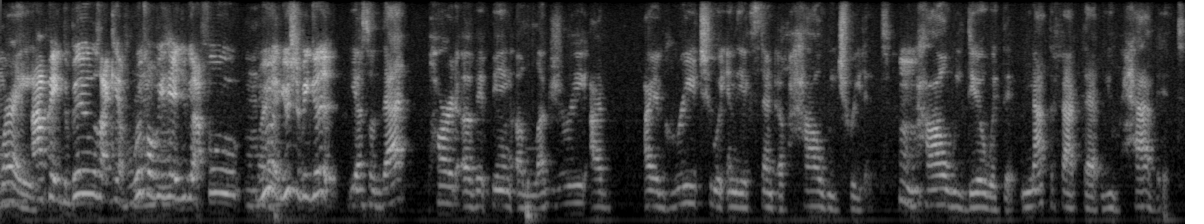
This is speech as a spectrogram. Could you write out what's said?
Right. I paid the bills. I kept a roof over your Mhm. head. You got food. You you should be good. Yeah, so that part of it being a luxury, I I agree to it in the extent of how we treat it, Mm. how we deal with it, not the fact that you have it,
